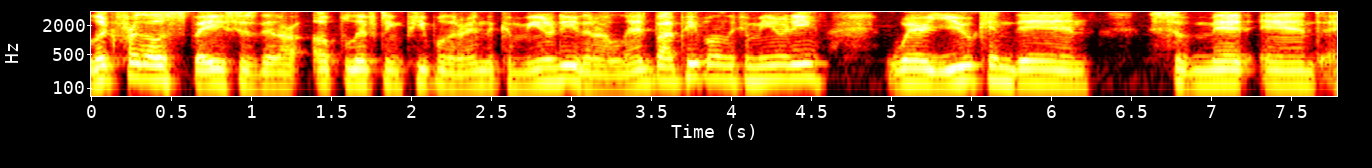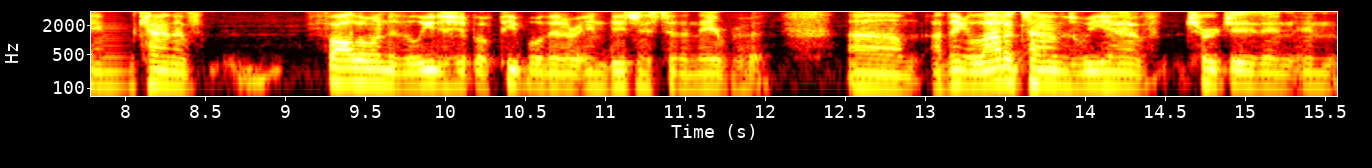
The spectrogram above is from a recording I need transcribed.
look for those spaces that are uplifting people that are in the community that are led by people in the community where you can then submit and and kind of follow under the leadership of people that are indigenous to the neighborhood. Um, I think a lot of times we have churches and, and,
